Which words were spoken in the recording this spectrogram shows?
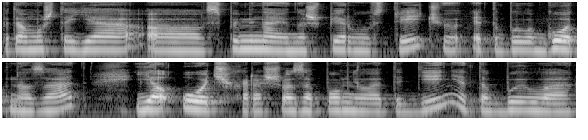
потому что я э, вспоминаю нашу первую встречу, это было год назад, я очень хорошо запомнила этот день, это было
